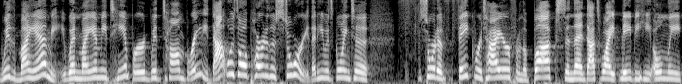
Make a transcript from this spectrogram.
with Miami when Miami tampered with Tom Brady. That was all part of the story that he was going to sort of fake retire from the Bucs, and then that's why maybe he only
